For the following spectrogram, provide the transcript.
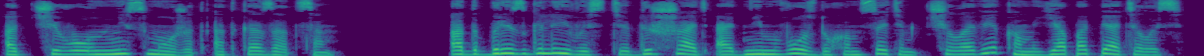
от чего он не сможет отказаться». От брезгливости дышать одним воздухом с этим человеком я попятилась.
